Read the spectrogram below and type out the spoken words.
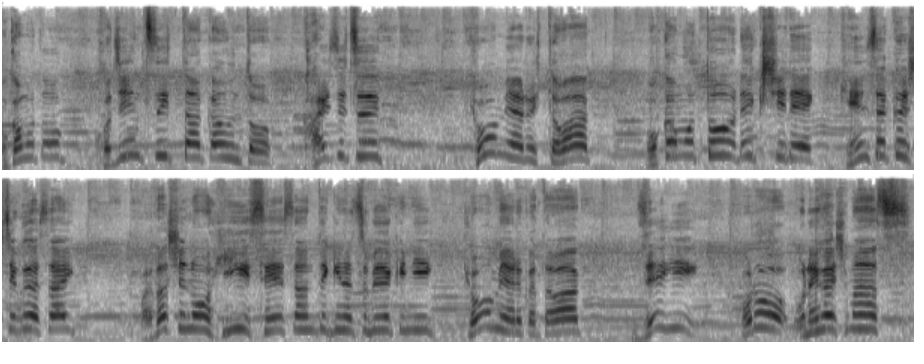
岡本個人ツイッターアカウント開設。興味ある人は岡本歴史で検索してください。私の非生産的なつぶやきに興味ある方はぜひフォローお願いします。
